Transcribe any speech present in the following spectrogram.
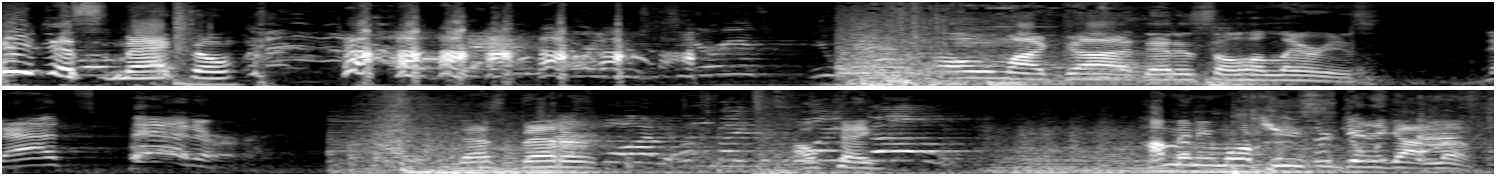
He just smacked him. Are you serious? You Oh my god, that is so hilarious. That's better. That's better. Okay. How many more pieces do we got left?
